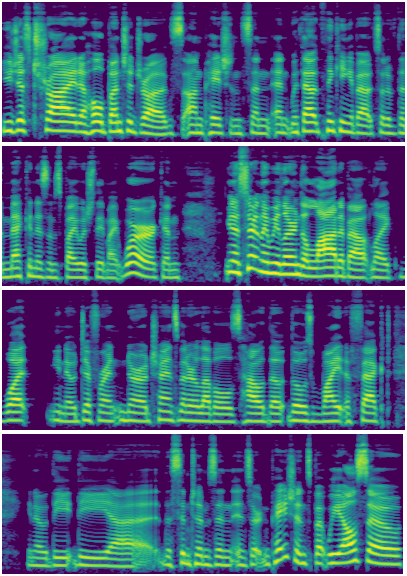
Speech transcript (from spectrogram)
you just tried a whole bunch of drugs on patients and, and without thinking about sort of the mechanisms by which they might work. And, you know, certainly we learned a lot about like what, you know, different neurotransmitter levels, how the, those might affect, you know, the, the, uh, the symptoms in, in certain patients. But we also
